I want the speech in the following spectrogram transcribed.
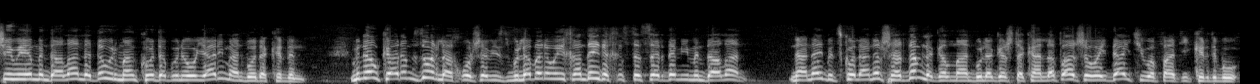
شێوەیە منداڵان لە دەورمان کۆ دەبوونەوە یاریمان بۆ دەکردن. من ئەو کارەم زۆر لا خۆشەویست بوو لەبەرئەوەی خەندەی دەخستە سەردەمی منداڵان. نانای بچکۆلانەش هەردەم لەگەڵمان بوو لە گەشتەکان لە پاشەوەی دایکی وەفاتی کردبوو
